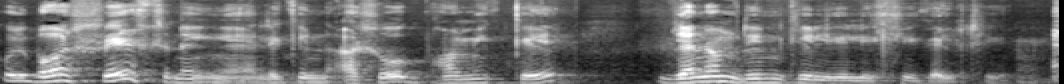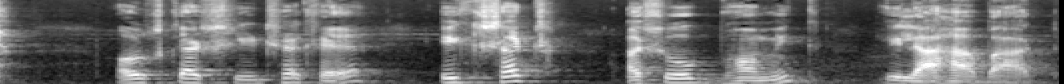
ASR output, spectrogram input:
कोई बहुत श्रेष्ठ नहीं है लेकिन अशोक भौमिक के जन्मदिन के लिए लिखी गई थी। और उसका शीर्षक है इकसठ अशोक भौमिक इलाहाबाद।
